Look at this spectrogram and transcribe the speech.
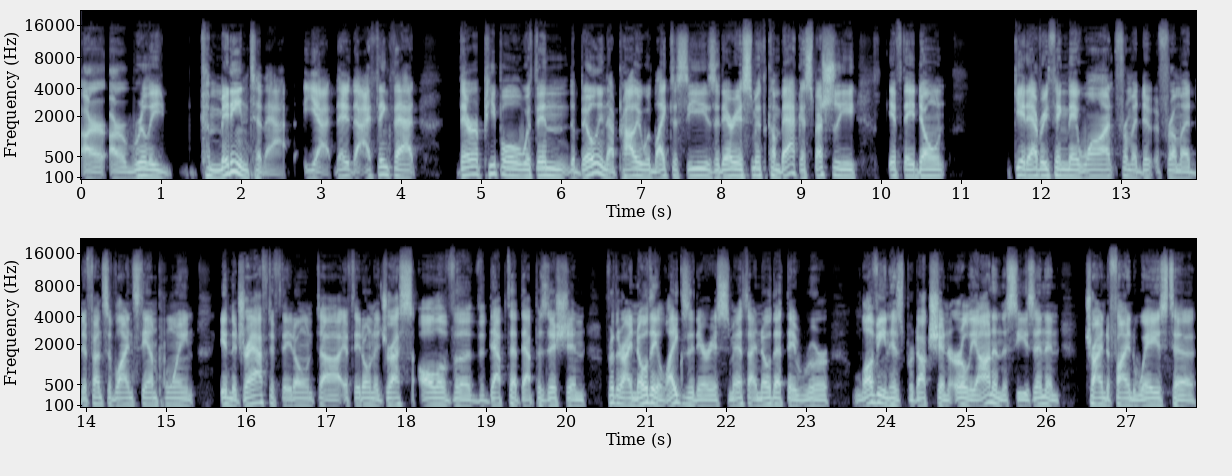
are are really committing to that yet. They I think that there are people within the building that probably would like to see Za'Darius Smith come back, especially if they don't get everything they want from a de- from a defensive line standpoint in the draft if they don't uh, if they don't address all of the the depth at that position further. I know they like Za'Darius Smith. I know that they were loving his production early on in the season and trying to find ways to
